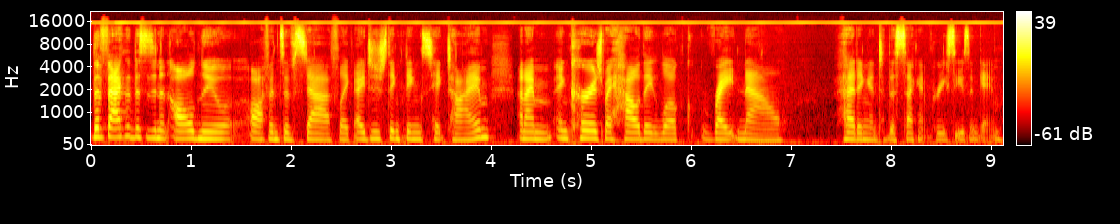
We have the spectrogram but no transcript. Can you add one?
the fact that this is an all new offensive staff. Like I just think things take time, and I'm encouraged by how they look right now. Heading into the second preseason game,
